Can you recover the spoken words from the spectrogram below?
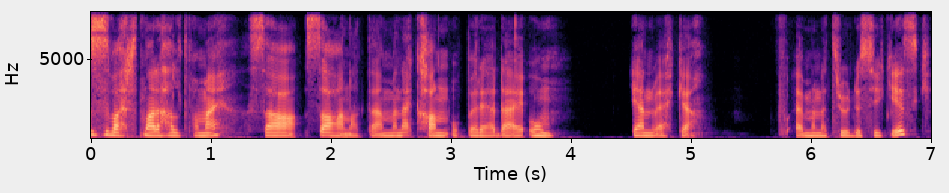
smerten det helt for meg, så sa han at men jeg kan operere deg om en uke. Men jeg tror det er psykisk.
